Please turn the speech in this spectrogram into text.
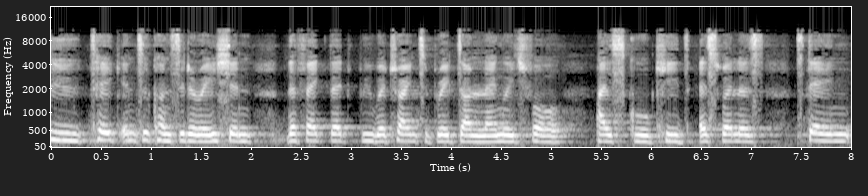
to take into consideration the fact that we were trying to break down language for high school kids as well as staying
